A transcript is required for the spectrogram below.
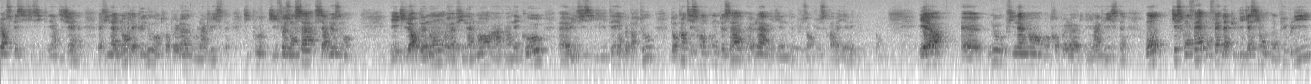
leur spécificité indigène, ben, finalement il n'y a que nous, anthropologues ou linguistes, qui, qui faisons ça sérieusement et qui leur donnons euh, finalement un, écho, une visibilité un peu partout. Donc quand ils se rendent compte de ça, euh, là, ils viennent de plus en plus travailler avec nous. Et alors, nous, finalement, anthropologues et linguistes, qu'est-ce qu'on fait? On fait de la publication, on publie,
